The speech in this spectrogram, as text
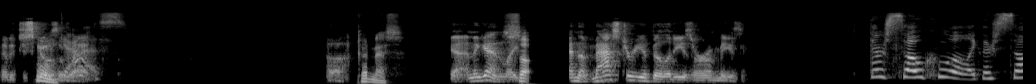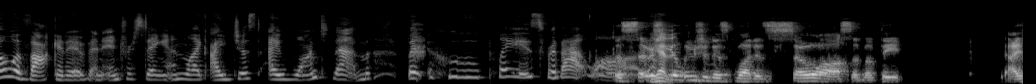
and it just Hmm. goes away. yes Uh, Goodness. Yeah, and again, like, so and the mastery abilities are amazing. they're so cool like they're so evocative and interesting and like i just i want them but who plays for that long The social Yeah, illusionist one is so awesome. Of the, I,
